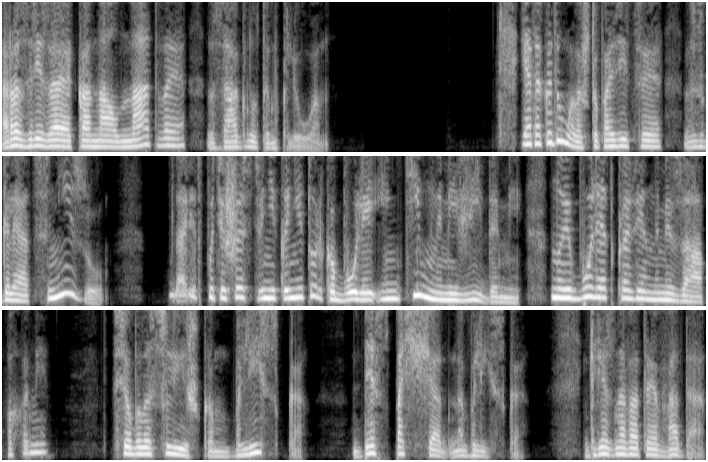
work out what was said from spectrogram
разрезая канал надвое загнутым клювом. Я так и думала, что позиция «взгляд снизу» дарит путешественника не только более интимными видами, но и более откровенными запахами. Все было слишком близко, беспощадно близко. Грязноватая вода,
